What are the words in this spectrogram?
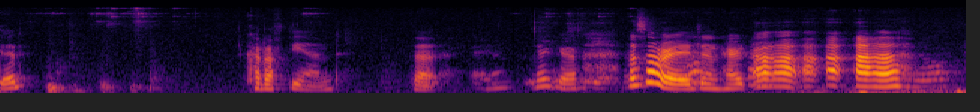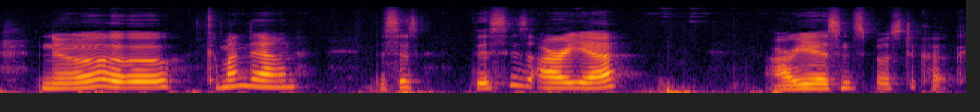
Good. Cut off the end. That. There you go. That's all right. It didn't hurt. Ah, ah, ah, ah, ah. No. Come on down. This is this is Arya. Arya isn't supposed to cook.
